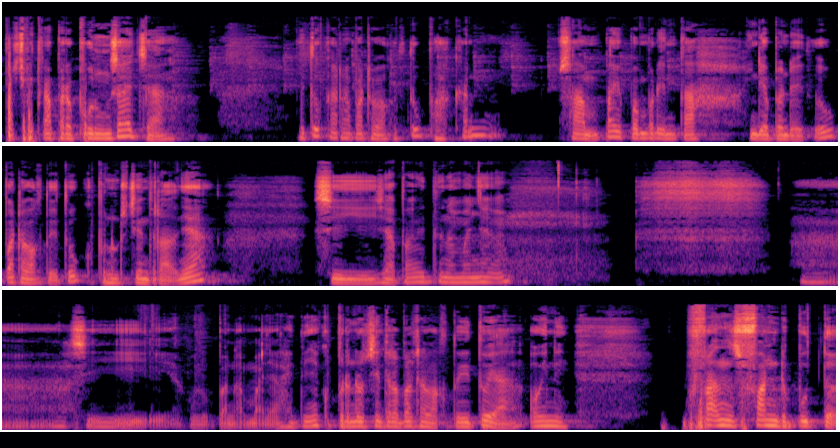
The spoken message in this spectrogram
bersifat kabar burung saja. Itu karena pada waktu itu bahkan sampai pemerintah Hindia Belanda itu pada waktu itu gubernur jenderalnya si siapa itu namanya? Uh, si aku lupa namanya. Intinya gubernur jenderal pada waktu itu ya. Oh ini Frans van de Putte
